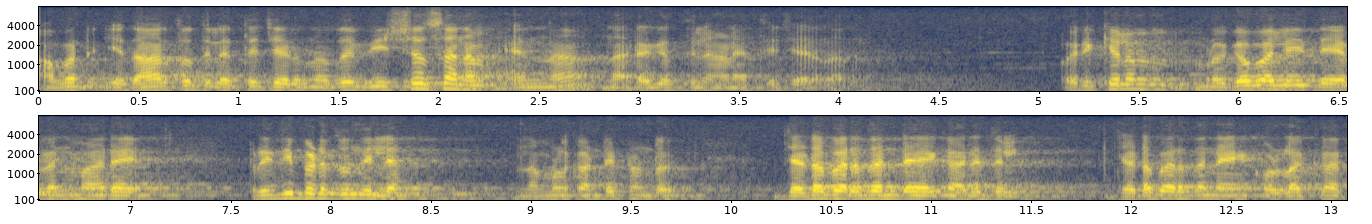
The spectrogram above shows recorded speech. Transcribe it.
അവർ യഥാർത്ഥത്തിൽ എത്തിച്ചേരുന്നത് വിശ്വസനം എന്ന നരകത്തിലാണ് എത്തിച്ചേരുന്നത്. ഒരിക്കലും മൃഗബലി ദേവന്മാരെ പ്രീതിപ്പെടുത്തുന്നില്ല. നമ്മൾ കണ്ടിട്ടുണ്ട് ജഡഭരതന്റെ കാര്യത്തിൽ ജഡഭരതനെ കൊള്ളക്കാർ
